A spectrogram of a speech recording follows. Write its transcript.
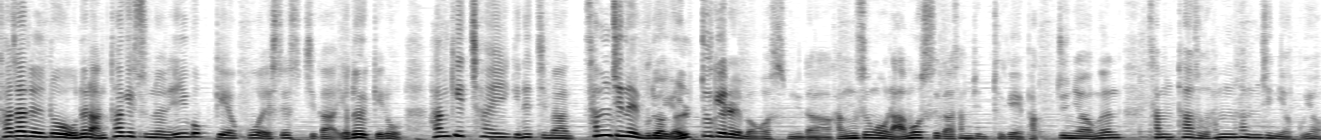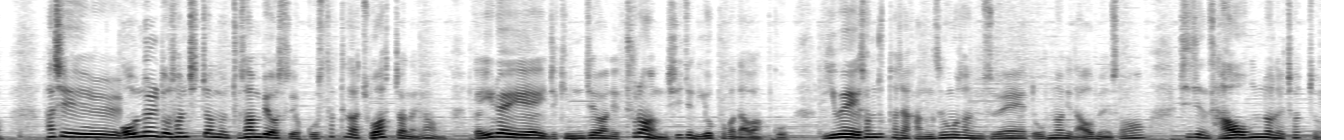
타자들도 오늘 안타 개수는 7개였고 SSG가 8개로 한 기 차이긴 했지만 삼진을 무려 12개를 먹었습니다. 강승호 라모스가 삼진 2개, 박준영은 3타수 3삼진이었고요. 사실 오늘도 선취점은 두산 베어스였고 스타트가 좋았잖아요. 그러니까 1회에 이제 김재환의 투런 시즌 2호포가 나왔고 2회에 선두타자 강승호 선수의 또 홈런이 나오면서 시즌 4호 홈런을 쳤죠.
